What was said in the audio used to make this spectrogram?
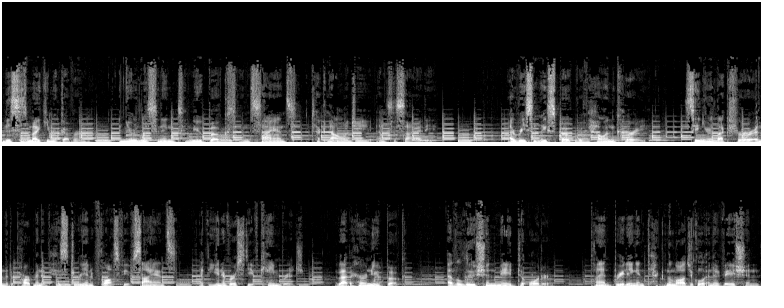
This is Mikey McGovern, and you're listening to New Books in Science, Technology, and Society. I recently spoke with Helen Curry, senior lecturer in the Department of History and Philosophy of Science at the University of Cambridge, about her new book, Evolution Made to Order Plant Breeding and Technological Innovation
